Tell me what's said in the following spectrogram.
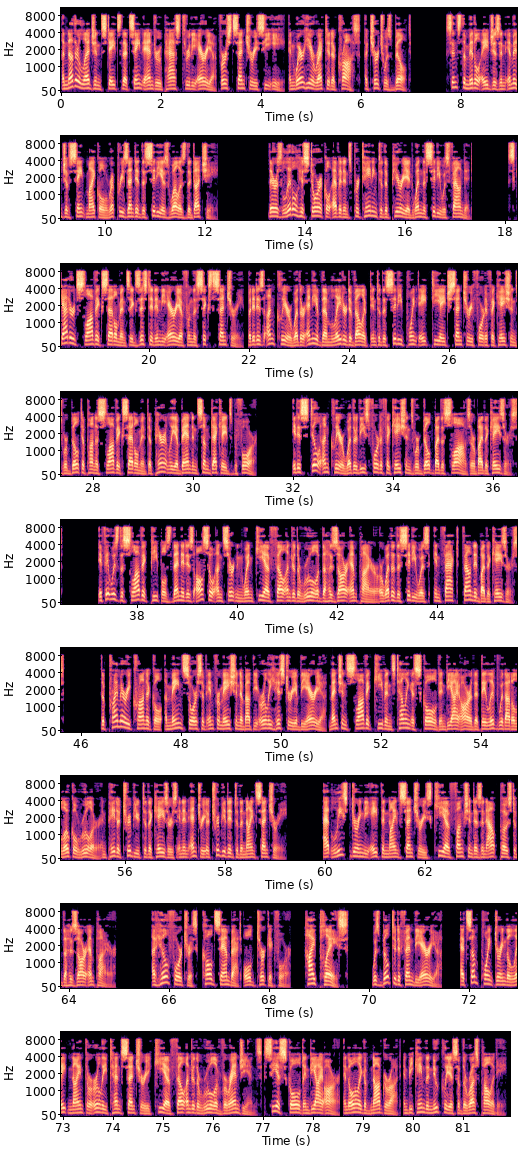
Another legend states that Saint Andrew passed through the area 1st century CE, and where he erected a cross, a church was built. Since the Middle Ages an image of Saint Michael represented the city as well as the duchy. There is little historical evidence pertaining to the period when the city was founded. Scattered Slavic settlements existed in the area from the 6th century, but it is unclear whether any of them later developed into the city. 8th century fortifications were built upon a Slavic settlement apparently abandoned some decades before. It is still unclear whether these fortifications were built by the Slavs or by the Khazars. If it was the Slavic peoples then it is also uncertain when Kiev fell under the rule of the Khazar Empire or whether the city was, in fact, founded by the Khazars. The primary chronicle a main source of information about the early history of the area mentions Slavic Kievans telling Askold and Dir that they lived without a local ruler and paid a tribute to the Khazars in an entry attributed to the 9th century. At least during the 8th and 9th centuries Kiev functioned as an outpost of the Khazar Empire. A hill fortress, called Sambat Old Turkic for high place, was built to defend the area. At some point during the late 9th or early 10th century Kiev fell under the rule of Varangians and Dir, and Oleg of Novgorod and became the nucleus of the Rus polity.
